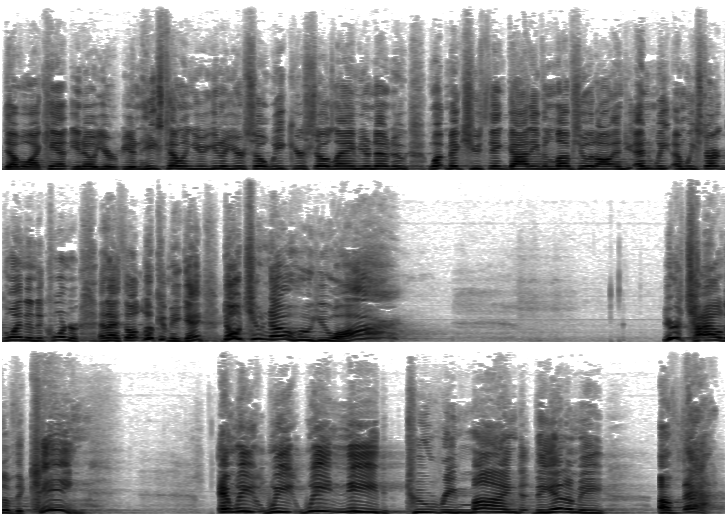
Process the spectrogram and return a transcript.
devil i can't you know you're and he's telling you you know you're so weak you're so lame you're no what makes you think god even loves you at all? And, and we and we start going in the corner. And i thought look at me gang. Don't you know who you are? You're a child of the king. And we we we need to remind the enemy of that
